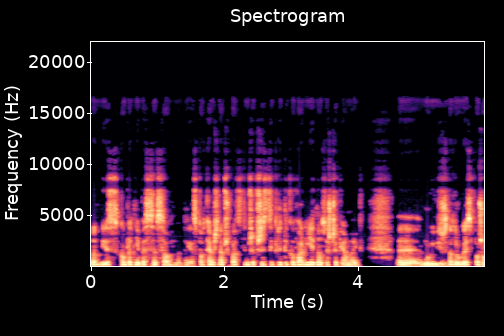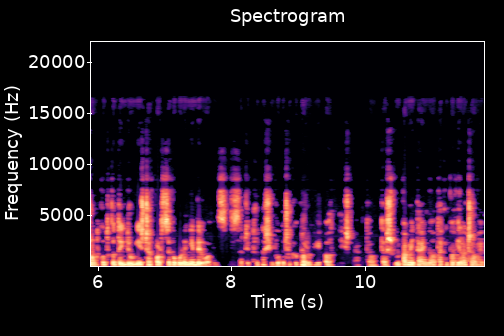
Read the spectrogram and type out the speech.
no jest kompletnie bezsensowne. Ja spotkałem się na przykład z tym, że wszyscy krytykowali jedną ze szczepionek, yy, mówili, że ta druga jest w porządku, tylko tej drugiej jeszcze w Polsce w ogóle nie było, więc w zasadzie trudno się było do czegokolwiek odnieść. Tak? To też pamiętajmy o takim powielaczowym,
